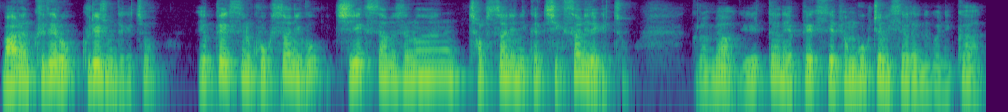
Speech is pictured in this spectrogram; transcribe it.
말한 그대로 그려주면 되겠죠. fx는 곡선이고 gx 함수는 접선이니까 직선이 되겠죠. 그러면 일단 fx의 변곡점이 있어야 되는 거니까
